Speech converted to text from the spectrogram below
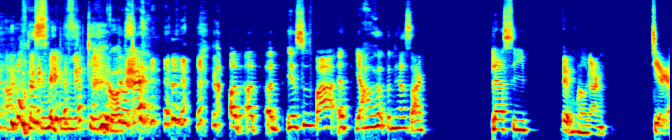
Ej, det, det, vil- det vil ikke klinge godt. Det det. og, og, og jeg synes bare, at jeg har hørt den her sang, lad os sige 500 gange, cirka,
